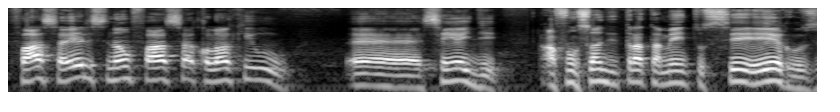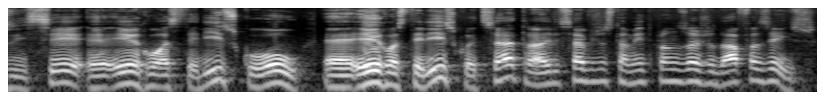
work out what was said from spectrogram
faça ele, se não faça, coloque o é, sem ID a função de tratamento C erros e C é, erro asterisco ou é, erro asterisco, etc., ele serve justamente para nos ajudar a fazer isso.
